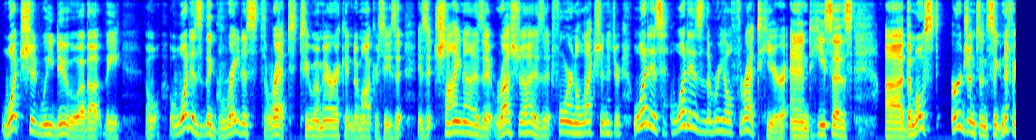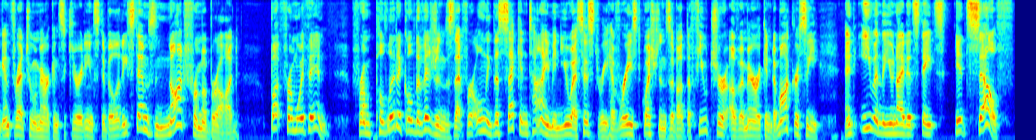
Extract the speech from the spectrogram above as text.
what should we do about the what is the greatest threat to American democracy? Is it is it China? Is it Russia? Is it foreign election? What is what is the real threat here? And he says uh, the most urgent and significant threat to American security and stability stems not from abroad, but from within. From political divisions that, for only the second time in U.S. history, have raised questions about the future of American democracy and even the United States itself.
